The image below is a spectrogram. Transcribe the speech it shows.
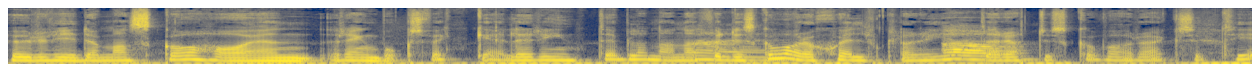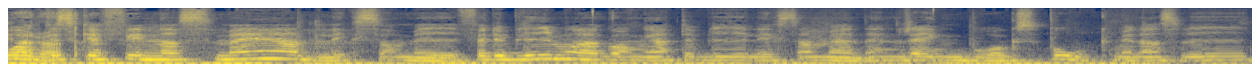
huruvida man ska ha en regnbågsvecka eller inte bland annat. För det ska Nej. vara självklarheter, Ja. att du ska vara Och att accepterad. det ska finnas med liksom i, för det blir många gånger att det blir liksom en, en regnbågsbok medan vi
